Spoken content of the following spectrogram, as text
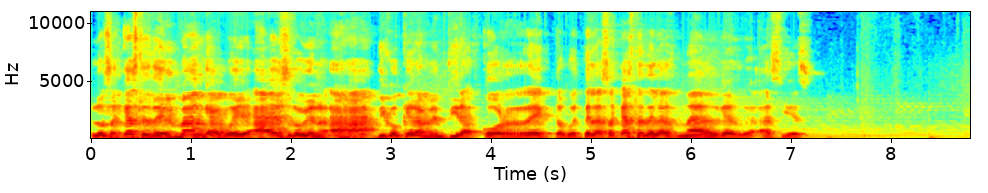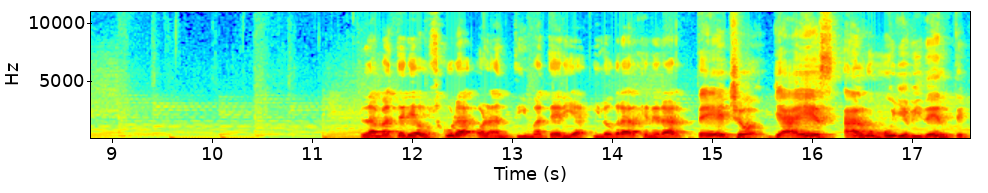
Lo sacaste del manga, güey. Ah, ese gobierno. Ajá, dijo que era mentira. Correcto, güey. Te la sacaste de las nalgas, güey. Así es. La materia oscura o la antimateria y lograr generar. De hecho, ya es algo muy evidente.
